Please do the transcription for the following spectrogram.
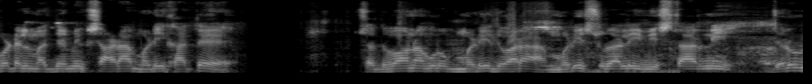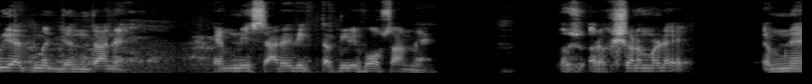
પટેલ માધ્યમિક શાળા મડી ખાતે સદભાવના ગ્રુપ મડી દ્વારા મડી સુરાલી વિસ્તારની જરૂરિયાતમંદ જનતાને એમની શારીરિક તકલીફો સામે રક્ષણ મળે, એમને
